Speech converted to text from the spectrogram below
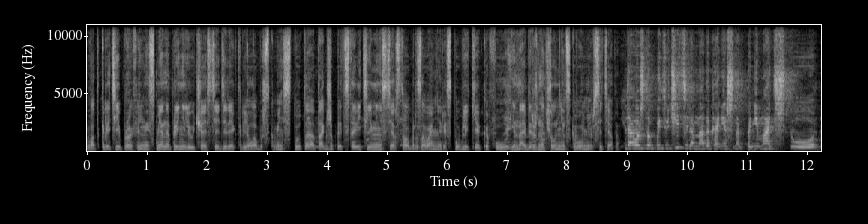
В открытии профильной смены приняли участие директор Елабужского института, а также представители Министерства образования республики, КФУ и Набережно-Челнинского университета. Для того, чтобы быть учителем, надо, конечно, понимать, что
